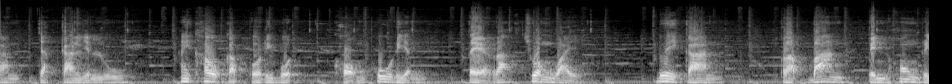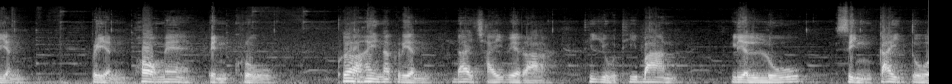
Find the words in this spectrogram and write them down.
การจัดการเรียนรู้ ให้เข้ากับบริบทของผู้เรียนแต่ละช่วงวัย ด้วยการ ปรับบ้านเป็นห้องเรียน เปลี่ยนพ่อแม่เป็นครู เพื่อให้นักเรียนได้ใช้เวลาที่อยู่ที่บ้าน เรียนรู้สิ่งใกล้ตัว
